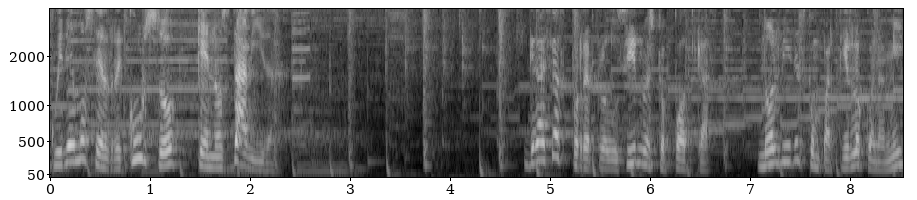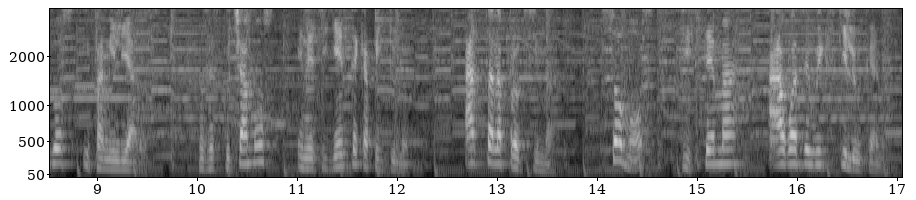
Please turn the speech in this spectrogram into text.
cuidemos el recurso que nos da vida. Gracias por reproducir nuestro podcast. No olvides compartirlo con amigos y familiares. Nos escuchamos en el siguiente capítulo. Hasta la próxima. Somos Sistema Aguas de Wixquilucan.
